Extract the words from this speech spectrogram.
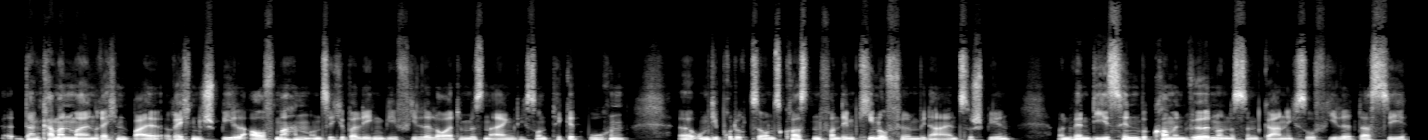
Äh, dann kann man mal ein Rechenbe Rechenspiel aufmachen und sich überlegen, wie viele Leute müssen eigentlich so ein Ticket buchen, äh, um die Produktionskosten von dem Kinofilm wieder einzuspielen. Und wenn die es hinbekommen würden, und es sind gar nicht so viele, dass sie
